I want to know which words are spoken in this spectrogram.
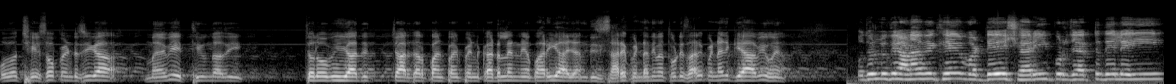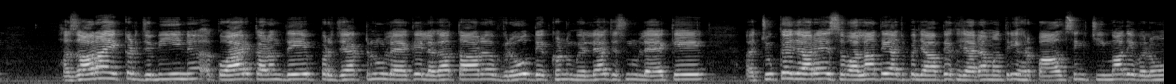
ਉਦੋਂ 600 ਪਿੰਡ ਸੀਗਾ ਮੈਂ ਵੀ ਇੱਥੇ ਹੁੰਦਾ ਸੀ। ਚਲੋ ਵੀ ਅੱਜ 4 4 5 5 ਪਿੰਡ ਕੱਢ ਲੈਣੇ ਆ ਬਾਰੀ ਆ ਜਾਂਦੀ ਸੀ ਸਾਰੇ ਪਿੰਡਾਂ ਦੀ। ਮੈਂ ਤੁਹਾਡੇ ਸਾਰੇ ਪਿੰਡਾਂ 'ਚ ਗਿਆ ਵੀ ਹੋਇਆ। ਉਧਰ ਲੁਧਿਆਣਾ ਵਿਖੇ ਵੱਡੇ ਸ਼ਹਿਰੀ ਪ੍ਰੋਜੈਕਟ ਦੇ ਲਈ ਹਜ਼ਾਰਾਂ ਏਕੜ ਜ਼ਮੀਨ ਅਕਵਾਇਰ ਕਰਨ ਦੇ ਪ੍ਰੋਜੈਕਟ ਨੂੰ ਲੈ ਕੇ ਲਗਾਤਾਰ ਵਿਰੋਧ ਦੇਖਣ ਨੂੰ ਮਿਲ ਰਿਹਾ ਜਿਸ ਨੂੰ ਲੈ ਕੇ ਚੁੱਕੇ ਜਾ ਰਹੇ ਸਵਾਲਾਂ ਤੇ ਅੱਜ ਪੰਜਾਬ ਦੇ ਖਜ਼ਾਨਾ ਮੰਤਰੀ ਹਰਪਾਲ ਸਿੰਘ ਚੀਮਾ ਦੇ ਵੱਲੋਂ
